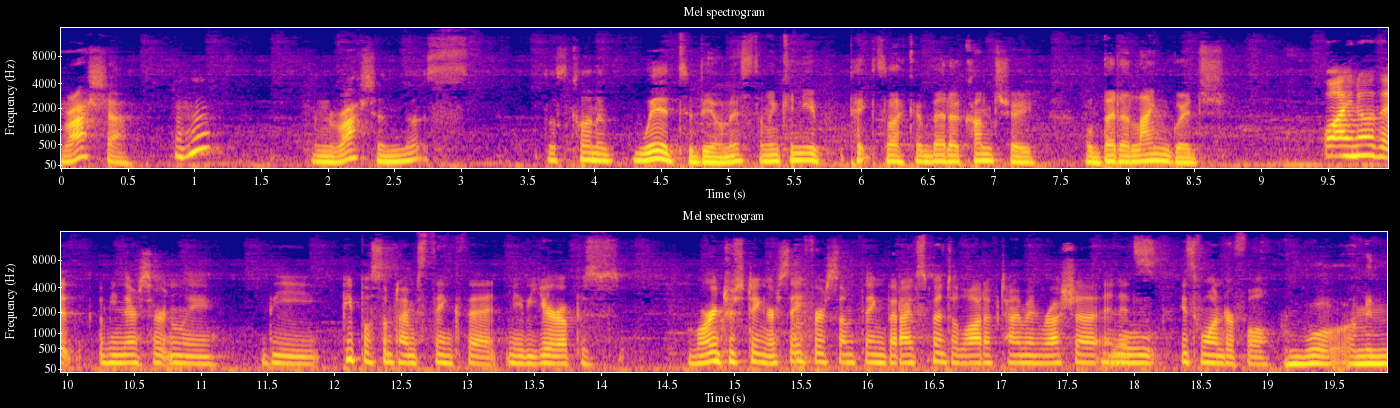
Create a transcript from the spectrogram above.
Russia. Mm-hmm. And Russian. That's that's kind of weird, to be honest. I mean, can you pick like a better country or better language? Well, I know that I mean there's certainly the people sometimes think that maybe Europe is more interesting or safer or something, but I've spent a lot of time in Russia and Well- it's it's wonderful. Well, I mean,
